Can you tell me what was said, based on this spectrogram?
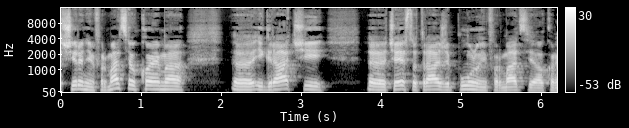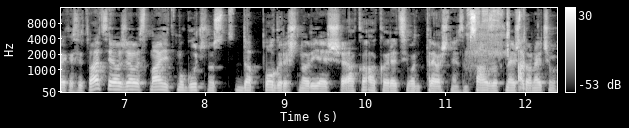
širenje informacija u kojima E, igrači e, često traže puno informacija oko neke situacije, ali žele smanjiti mogućnost da pogrešno riješe, ako, ako je recimo trebaš, ne znam, saznat nešto o nečemu.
